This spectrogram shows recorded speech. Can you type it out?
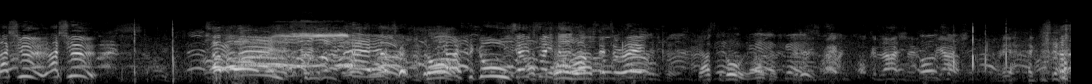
that's you, that's you. Come on! Hey, that's, that's the goal. He's outside that box, it's all right. That's the goal. Yeah. well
